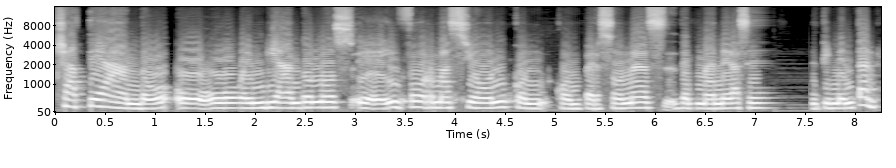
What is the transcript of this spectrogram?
chateando o, enviándonos eh, información con, con personas de manera sentimental.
